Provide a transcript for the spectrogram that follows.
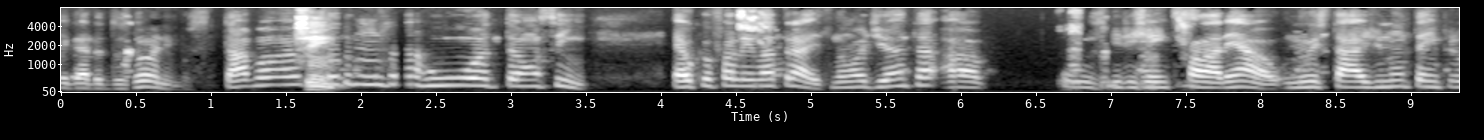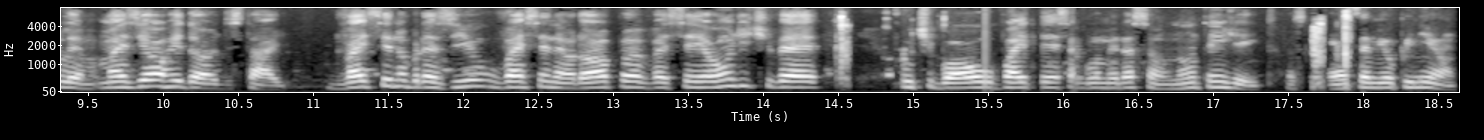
chegada dos ônibus? Tava Sim. todo mundo na rua, então assim, é o que eu falei lá atrás. Não adianta a, os dirigentes falarem, ah, no estádio não tem problema, mas e ao redor do estádio? Vai ser no Brasil, vai ser na Europa, vai ser onde tiver futebol, vai ter essa aglomeração, não tem jeito. Assim, essa é a minha opinião,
